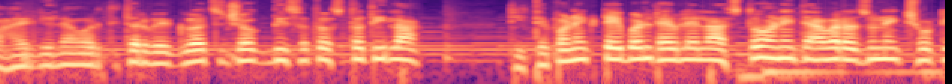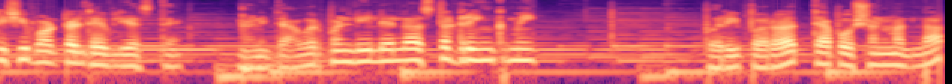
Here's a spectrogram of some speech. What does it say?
बाहेर गेल्यावरती तर वेगळंच जग दिसत असतं तिला. तिथे पण एक टेबल ठेवलेला असतो आणि त्यावर अजून एक छोटीशी बॉटल ठेवली असते. आणि त्यावर पण लिहिलेलं असतं ड्रिंक मी परी परत त्या पोषणमधला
